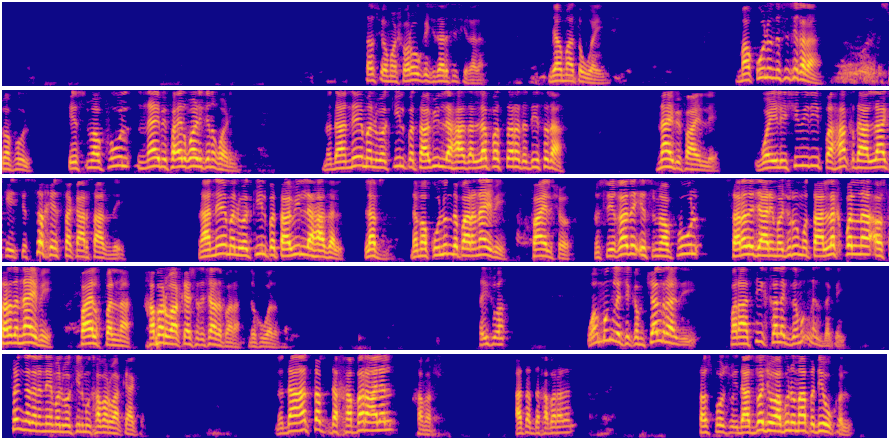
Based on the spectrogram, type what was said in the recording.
تاسو یو مشوره وکړئ چې دا څه صيغه ده بیا ما ته وایي معقول د څه صيغه ده اسم مفعول اسم مفعول نائب فاعل غواړي کنه غواړي نه دا نعم الوکیل په تعویل له هاذا لفظ سره د دې صدا نائب فاعل له ویل شوی دی په حق د الله کې چې سخه استکار ساز دی دا نعم الوکیل په تعویل لهذا لفظ د مقولون د پاره نه وي فاعل شو نو صيغه د اسم مفعول سره د جار مجرور متعلق خپلنا او سره د نائب فاعل خپلنا خبر واقع شته چا د پاره د هو د صحیح شو و موږ له کوم چل راځي پراتی خلک زمونږ نه زده کوي څنګه د نعم الوکیل مون خبر واقع کړ نو دا عتب د خبر علل خبر عتب د خبر علل تاسو پوه شئ دا دوه جوابونه ما په دې وکړل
